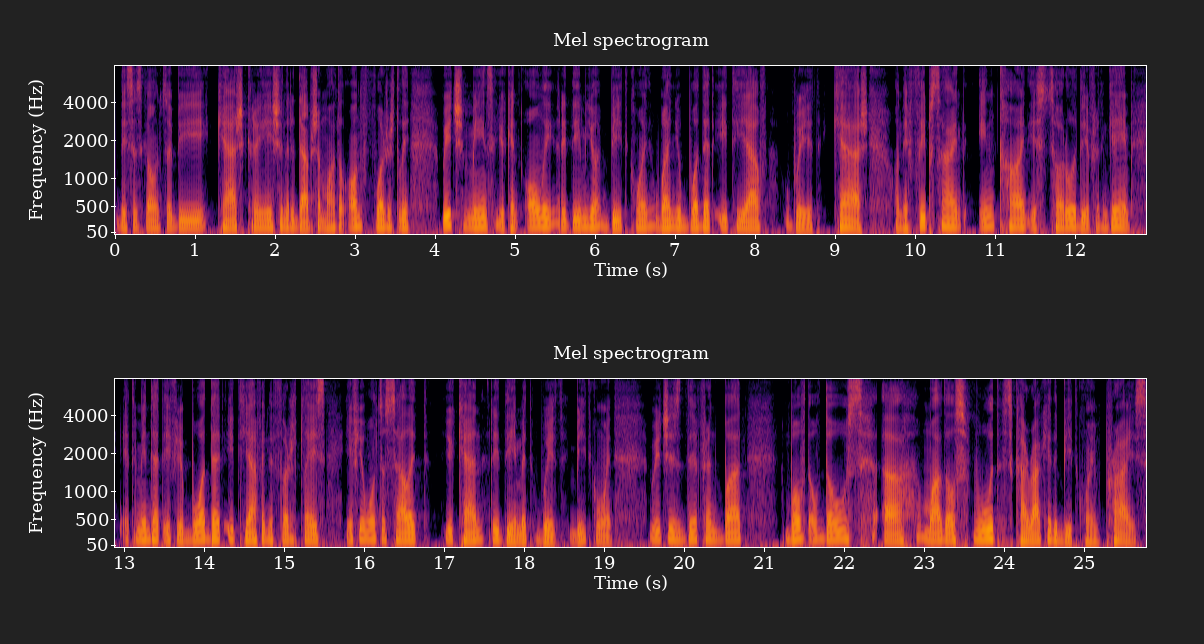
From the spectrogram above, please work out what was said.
this is going to be cash creation redemption model, unfortunately, which means you can only redeem your Bitcoin when you bought that ETF with cash. On the flip side, in kind is totally different game. It means that if you bought that ETF in the first place, if you want to sell it, you can redeem it with Bitcoin, which is different, but both of those uh, models would skyrocket the Bitcoin price.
